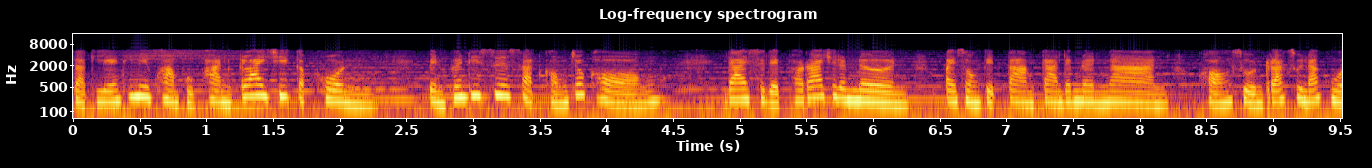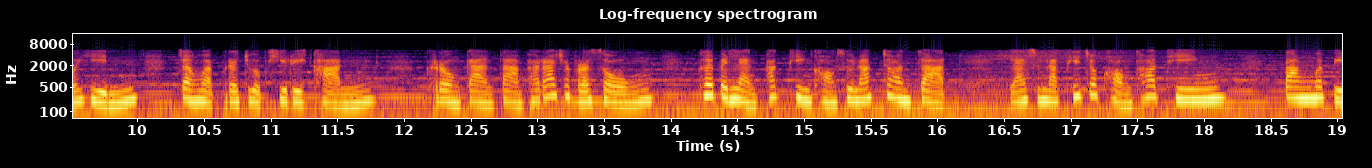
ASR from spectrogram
สัตว์เลี้ยงที่มีความผูกพันใกล้ชิดกับคน เป็นเพื่อนที่ซื่อสัตย์ของเจ้าของ ได้เสด็จพระราชดำเนินไปทรงติดตามการดำเนินงานของศูนย์รักสุนัขหัวหิน จังหวัดประจวบคีรีขันธ์โครงการตามพระราชประสงค์ เพื่อเป็นแหล่งพักพิงของสุนัขจรจัด และสุนัขที่เจ้าของทอดทิ้ง ตั้งเมื่อปี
